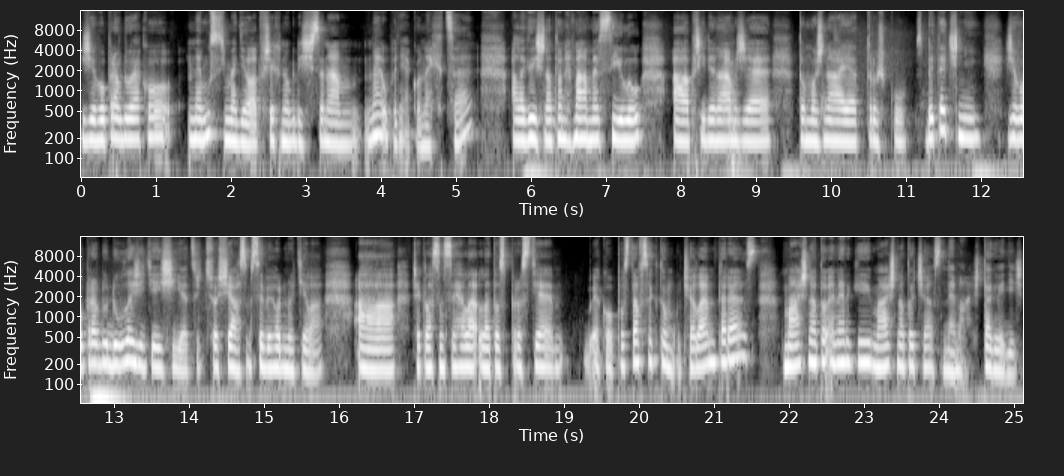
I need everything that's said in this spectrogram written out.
že opravdu jako nemusíme dělat všechno, když se nám ne úplně jako nechce, ale když na to nemáme sílu a přijde nám, že to možná je trošku zbytečný, že opravdu důležitější je, co, což já jsem si vyhodnotila a řekla jsem si, hele, letos prostě jako postav se k tomu čelem, Teres, máš na to energii, máš na to čas, nemáš, tak vidíš.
